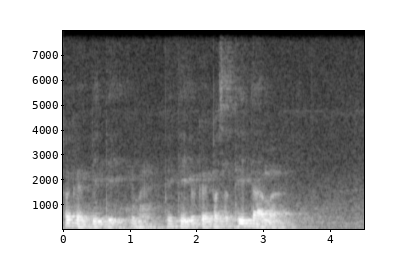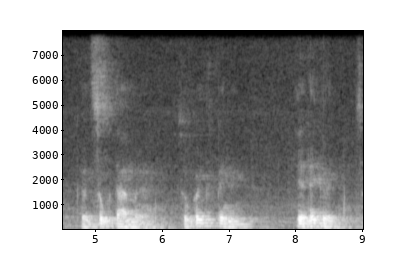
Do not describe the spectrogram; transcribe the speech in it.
ก็เกิดปิติขึ้นมาปิติก็เกิดปัสสัทธิตามมา เกิดสุขตามมา สุขก็เป็นเหตุให้เกิดส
